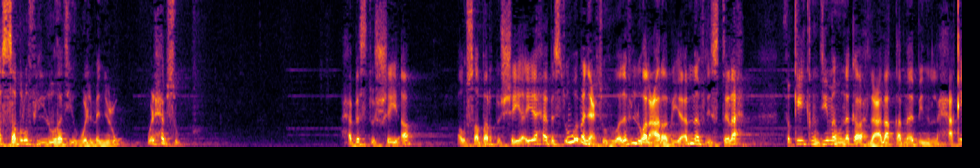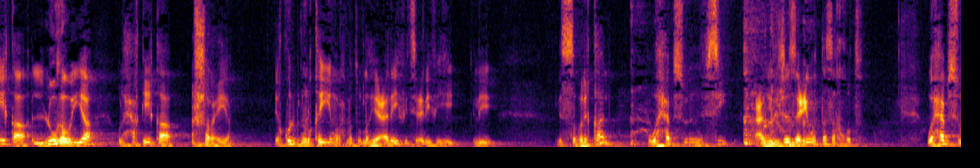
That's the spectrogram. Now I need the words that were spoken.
الصبر في اللغة هو المنع والحبس. حبست الشيء أو صبرت الشيء أي حبسته ومنعته هذا في اللغة العربية. أما في الاصطلاح فكيكون ديما هناك واحد العلاقة ما بين الحقيقة اللغوية والحقيقة الشرعية. يقول ابن القيم رحمة الله عليه في تعريفه للصبر قال هو حبس النفس عن الجزع والتسخط وحبس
